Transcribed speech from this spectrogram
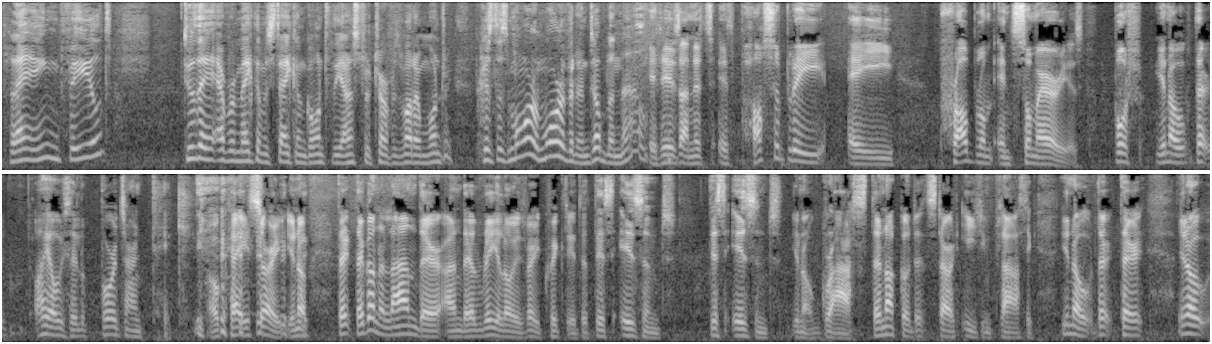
playing field. Do they ever make the mistake on going to the AstroTurf, is what I'm wondering? Because there's more and more of it in Dublin now. It is, and it's it's possibly a problem in some areas. But you know, they're- I always say, look, birds aren't thick. Okay, sorry, you know, they're, they're going to land there, and they'll realise very quickly that this isn't this isn't you know grass. They're not going to start eating plastic. You know, they're they're you know,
